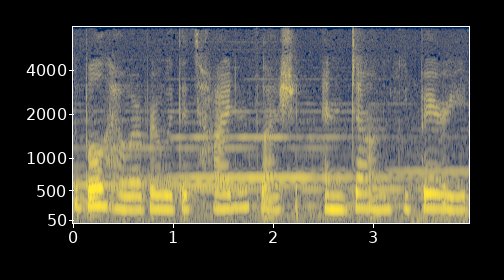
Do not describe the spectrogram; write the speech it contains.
The bull, however, with its hide and flesh and dung, he buried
